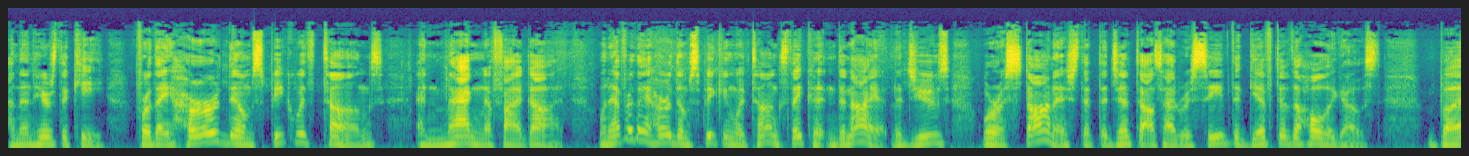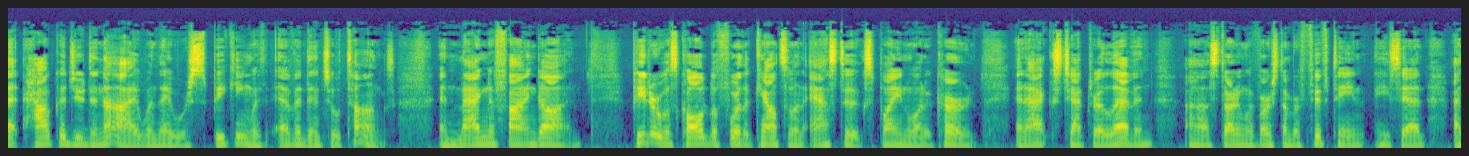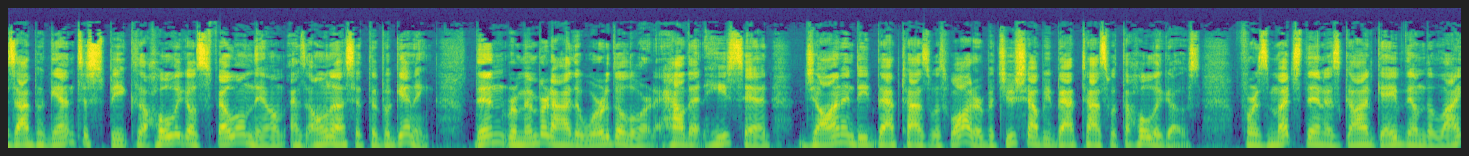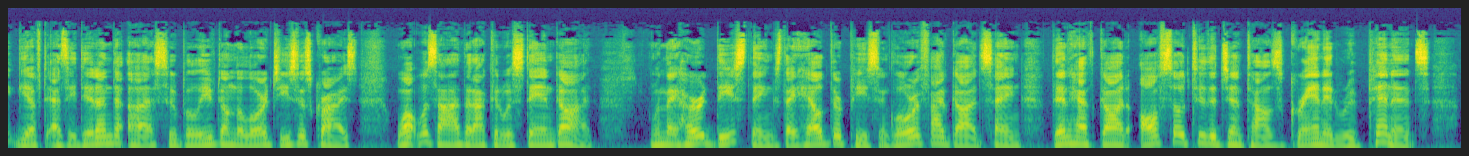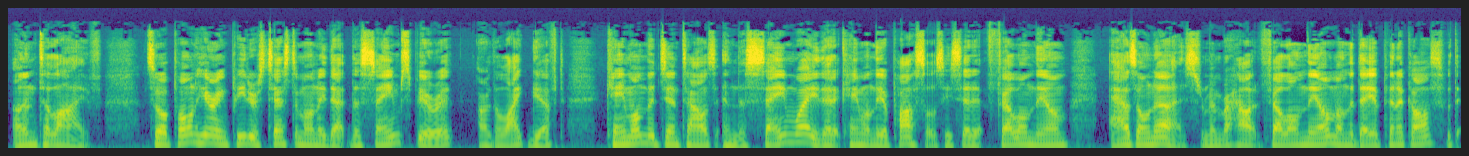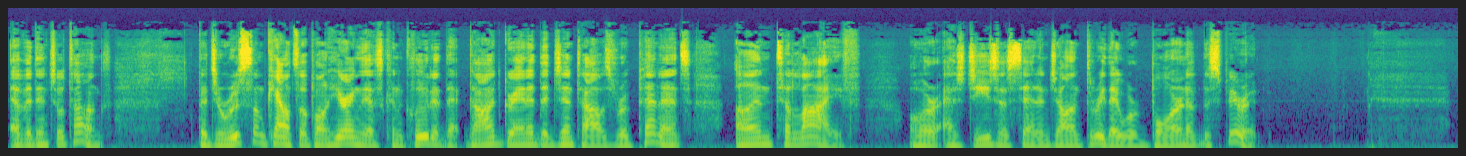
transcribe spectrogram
And then here's the key for they heard them speak with tongues and magnify God. Whenever they heard them speaking with tongues, they couldn't deny it. The Jews were astonished that the Gentiles had received the gift of the Holy Ghost. But how could you deny when they were speaking with evidential tongues and magnifying God? Peter was called before the council and asked to explain what occurred. In Acts chapter 11, uh, starting with verse number 15, he said, As I began to speak, the Holy Ghost fell on them as on us at the beginning. Then remembered I the word of the Lord, how that he said, John indeed baptized with water, but you shall be baptized with the Holy Ghost. For as much then as God gave them the like gift as he did unto us who believed on the Lord Jesus Christ, what was I that I could withstand God? When they heard these things, they held their peace and glorified God, saying, Then hath God also to the Gentiles granted repentance unto life. So, upon hearing Peter's testimony that the same Spirit, or the like gift, came on the Gentiles in the same way that it came on the apostles, he said it fell on them as on us. Remember how it fell on them on the day of Pentecost with evidential tongues. The Jerusalem Council, upon hearing this, concluded that God granted the Gentiles repentance unto life. Or as Jesus said in John 3, they were born of the Spirit.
